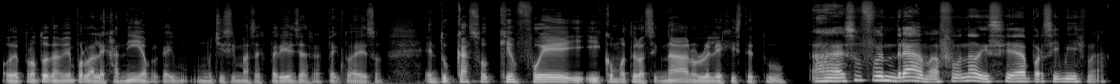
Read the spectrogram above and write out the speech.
o de pronto también por la lejanía, porque hay muchísimas experiencias respecto a eso. En tu caso, ¿quién fue y, cómo te lo asignaron? ¿Lo elegiste tú? Ah, eso fue un drama, fue una odisea por sí misma.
